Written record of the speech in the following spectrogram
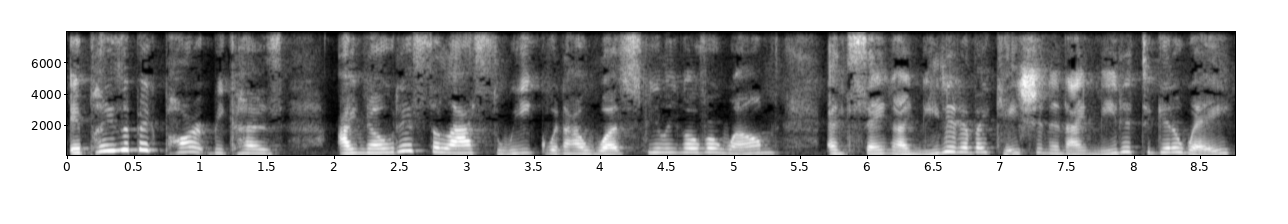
it plays a big part because I noticed the last week when I was feeling overwhelmed and saying I needed a vacation and I needed to get away,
